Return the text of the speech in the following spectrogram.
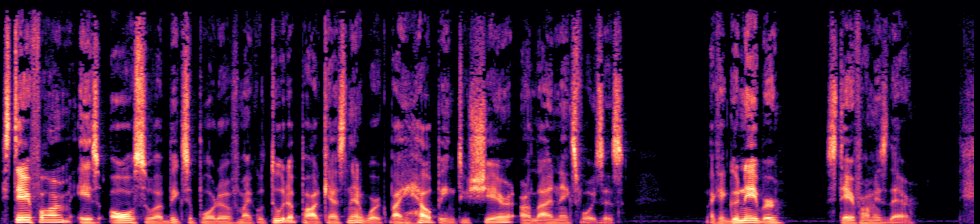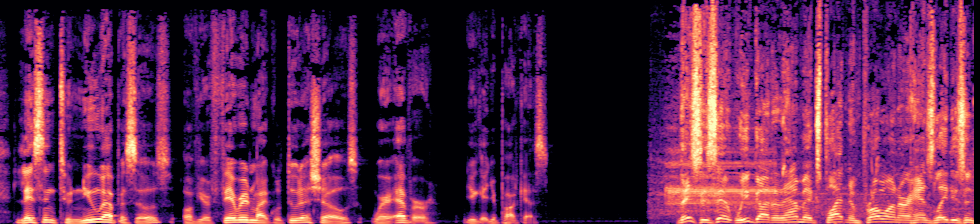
State Farm is also a big supporter of my Cultura podcast network by helping to share our Latinx voices. Like a good neighbor, State Farm is there. Listen to new episodes of your favorite My Cultura shows wherever you get your podcasts. This is it. We've got an Amex Platinum Pro on our hands, ladies and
